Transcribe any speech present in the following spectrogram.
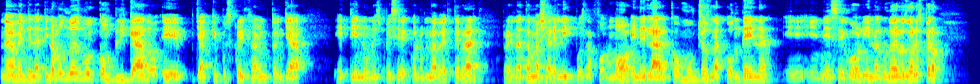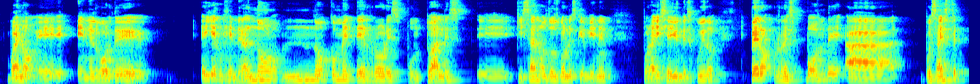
nuevamente latinamos, no es muy complicado, ya que pues Craig Harrington ya eh, tiene una especie de columna vertebral. Renata Macharelli pues la formó en el arco, muchos la condenan eh, en ese gol y en alguno de los goles, pero bueno, eh, en el gol de... Ella en general no, no comete errores puntuales, quizá en los dos goles que vienen por ahí sí hay un descuido, pero responde a pues a este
